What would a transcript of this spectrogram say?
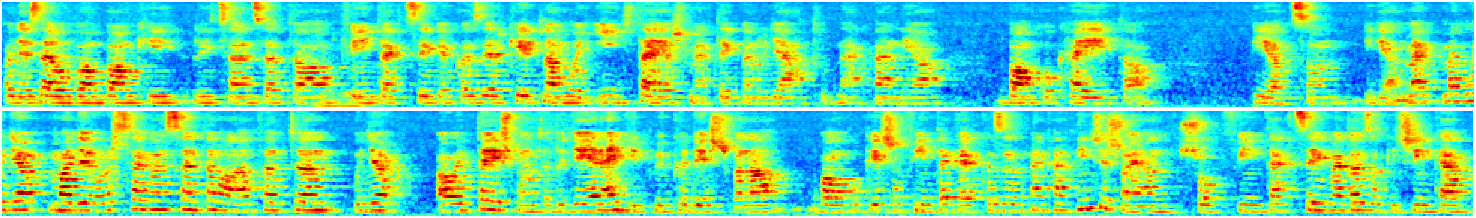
vagy az EU-ban banki licencet a fintech cégek, azért kétlem, hogy így teljes mértékben ugye át tudnák venni a bankok helyét a piacon. Igen, meg, meg ugye Magyarországon szerintem alapvetően, ugye ahogy te is mondtad, ugye ilyen együttműködés van a bankok és a fintekek között, meg hát nincs is olyan sok fintek cég, meg azok is inkább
